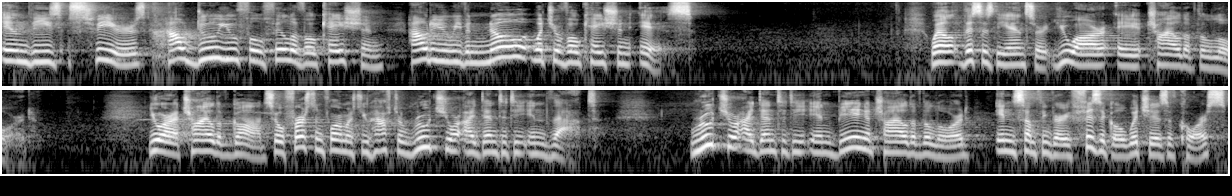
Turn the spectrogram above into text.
in these spheres? How do you fulfill a vocation? How do you even know what your vocation is? Well, this is the answer. You are a child of the Lord. You are a child of God. So, first and foremost, you have to root your identity in that. Root your identity in being a child of the Lord in something very physical, which is, of course,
